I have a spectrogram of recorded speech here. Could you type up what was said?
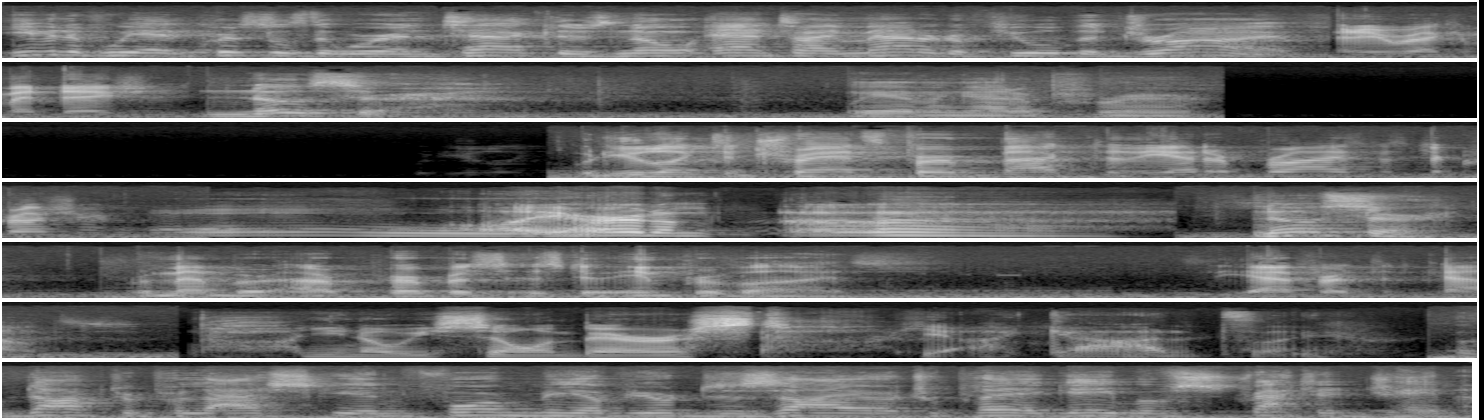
Even if we had crystals that were intact, there's no antimatter to fuel the drive. Any recommendation? No, sir. We haven't got a prayer. Would you like to transfer back to the Enterprise, Mr. Crusher? Oh, I heard him. No, sir. Remember, our purpose is to improvise. It's the effort that counts. You know he's so embarrassed. Yeah, God, it's like Dr. Pulaski informed me of your desire to play a game of stratagema.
